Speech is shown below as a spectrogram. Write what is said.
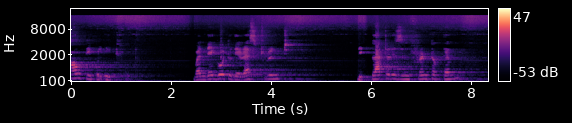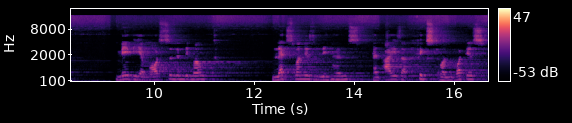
how people eat food. When they go to the restaurant, the platter is in front of them, maybe a morsel in the mouth, next one is in the hands, and eyes are fixed on what is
